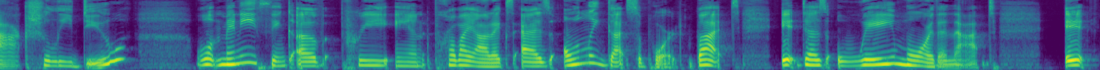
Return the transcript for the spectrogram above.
actually do? Well, many think of pre and probiotics as only gut support, but it does way more than that. It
